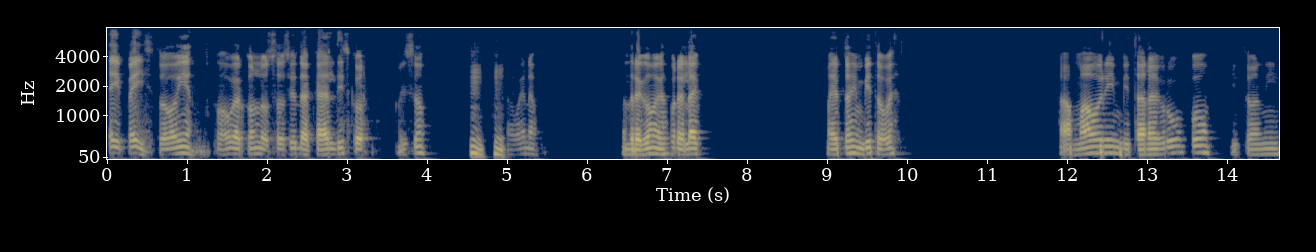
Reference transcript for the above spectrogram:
Hey, Pace, ¿todo bien? Puedo jugar con los socios de acá del Discord. ¿Listo? Mm, mm. Está buena. André Gómez, por el live. Ahí los invito, pues. A Mauri, invitar al grupo. Y Tony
